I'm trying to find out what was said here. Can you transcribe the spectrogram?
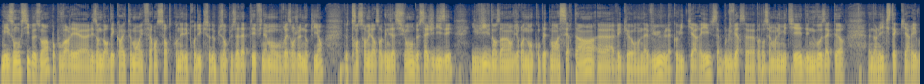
mais ils ont aussi besoin, pour pouvoir les, euh, les onboarder correctement et faire en sorte qu'on ait des produits qui soient de plus en plus adapter finalement aux vrais enjeux de nos clients, de transformer leurs organisations, de s'agiliser. Ils vivent dans un environnement complètement incertain, euh, avec, euh, on l'a vu, la Covid qui arrive, ça bouleverse euh, potentiellement les métiers, des nouveaux acteurs dans les X-Tech qui arrivent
